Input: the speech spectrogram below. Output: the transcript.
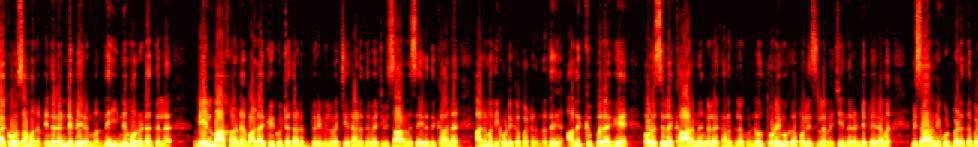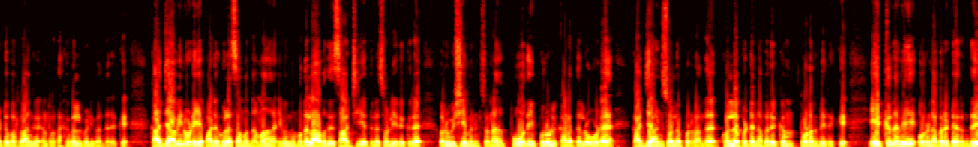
பெகோசமனும் இந்த ரெண்டு பேரும் வந்து இன்னும் ஒரு இடத்துல மேல் மாகாண வடக்கு குற்றத்தடுப்பு பிரிவில் வச்சு தடுத்து வச்சு விசாரணை செய்யறதுக்கான அனுமதி கொடுக்கப்பட்டிருந்தது. அதுக்கு பிறகு ஒரு சில காரணங்களை கருத்தில் கொண்டு துறைமுக போலீஸில் வச்சு இந்த ரெண்டு பேரும் விசாரணைக்கு உட்படுத்தப்பட்டு வர்றாங்க என்ற தகவல் வெளிவந்திருக்கு. கஜாவினுடைய படுகொலை சம்பந்தமா இவங்க முதலாவது சாட்சியத்தில் சொல்லியிருக்கிற ஒரு விஷயம் என்னன்னு சொன்னா போதைப் பொருள் கடத்தலோட கஜான்னு சொல்லப்படுற அந்த கொல்லப்பட்ட நபருக்கும் தொடர்பு இருக்கு. ஏற்கனவே ஒரு நபர்கிட்ட இருந்து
